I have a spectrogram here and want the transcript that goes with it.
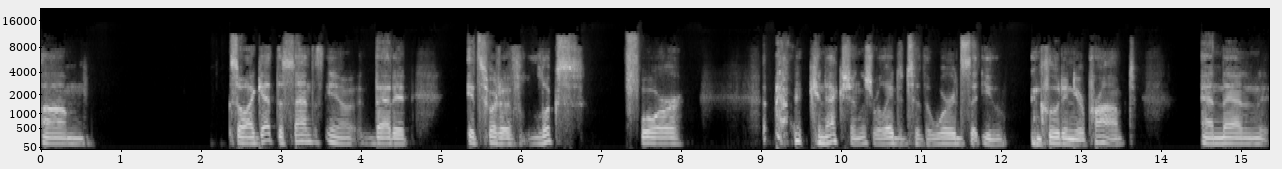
um, so I get the sense, you know, that it it sort of looks for connections related to the words that you include in your prompt, and then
